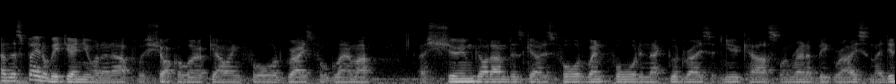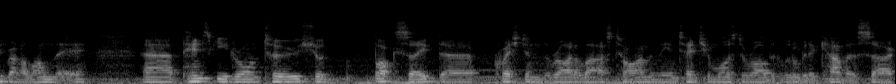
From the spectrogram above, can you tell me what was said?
And the speed will be genuine enough with Shock Alert going forward, Graceful Glamour. Assume got unders goes forward, went forward in that good race at Newcastle and ran a big race, and they did run along there. Uh, Penske drawn two should box seat. Uh, questioned the rider last time, and the intention was to ride with a little bit of cover. So,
